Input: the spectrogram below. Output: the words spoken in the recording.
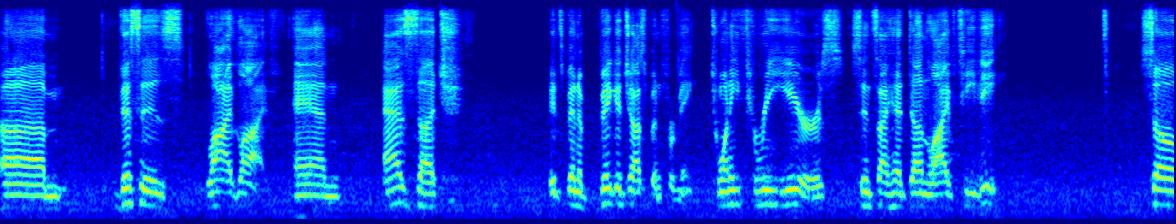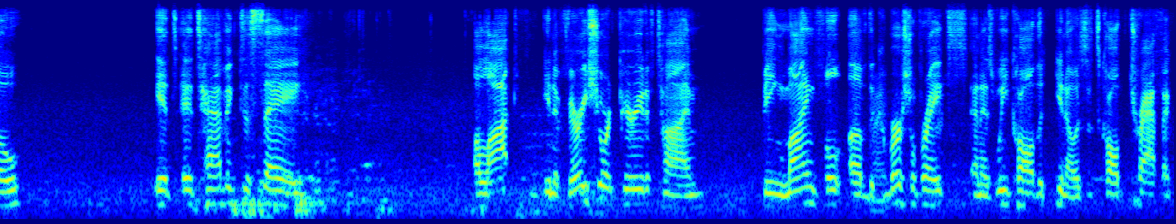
Um, this is live live and as such it's been a big adjustment for me 23 years since i had done live tv so it's it's having to say a lot in a very short period of time being mindful of the Right. commercial breaks and as we call the you know as it's called traffic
